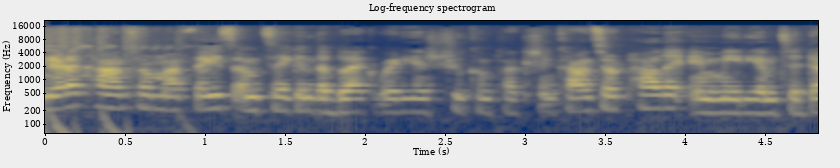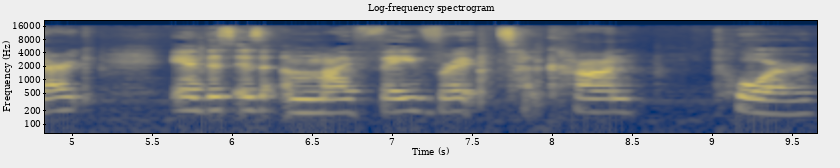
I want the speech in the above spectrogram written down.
To contour my face, I'm taking the Black Radiance True Complexion Contour Palette in medium to dark. And this is my favorite contour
